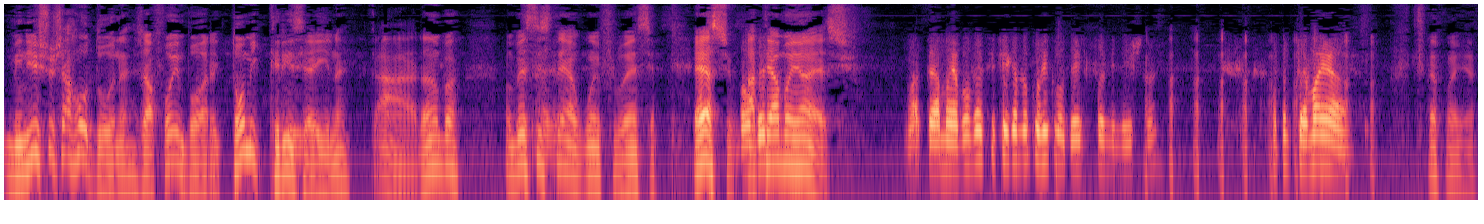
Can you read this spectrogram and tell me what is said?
o ministro já rodou, né? Já foi embora. E tome crise aí, né? Caramba. Vamos ver se isso tem alguma influência. Écio, Vamos até ver... amanhã, Écio. Até amanhã. Vamos ver se fica no currículo dele que foi ministro, né? até amanhã. Até amanhã.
